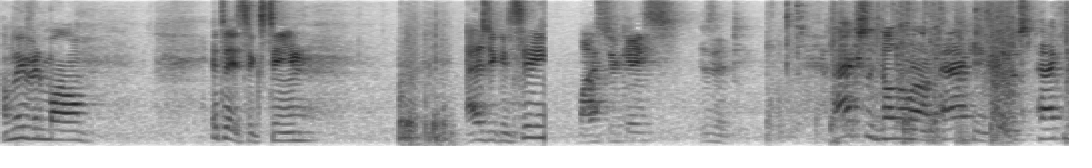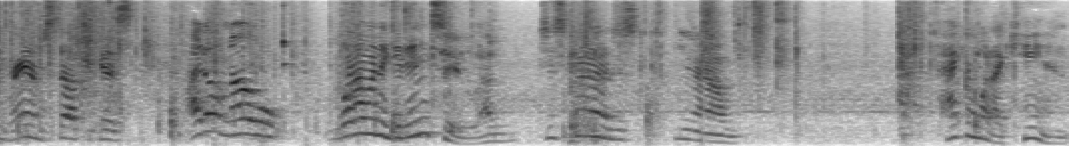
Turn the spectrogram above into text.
I'm leaving tomorrow. It's 8.16. As you can see, my suitcase is empty. I actually don't know what I'm packing. I'm just packing random stuff because I don't know what I'm gonna get into. I'm just gonna just, you know, packing what I can.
